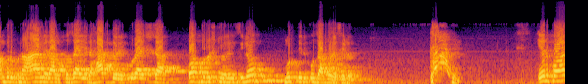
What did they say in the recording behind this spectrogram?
আমরুবন আমের আল খুজাইয়ের হাত ধরে কুরাইশরা পথভ্রষ্ট হয়েছিল, মূর্তির পূজা করেছিল। এরপর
